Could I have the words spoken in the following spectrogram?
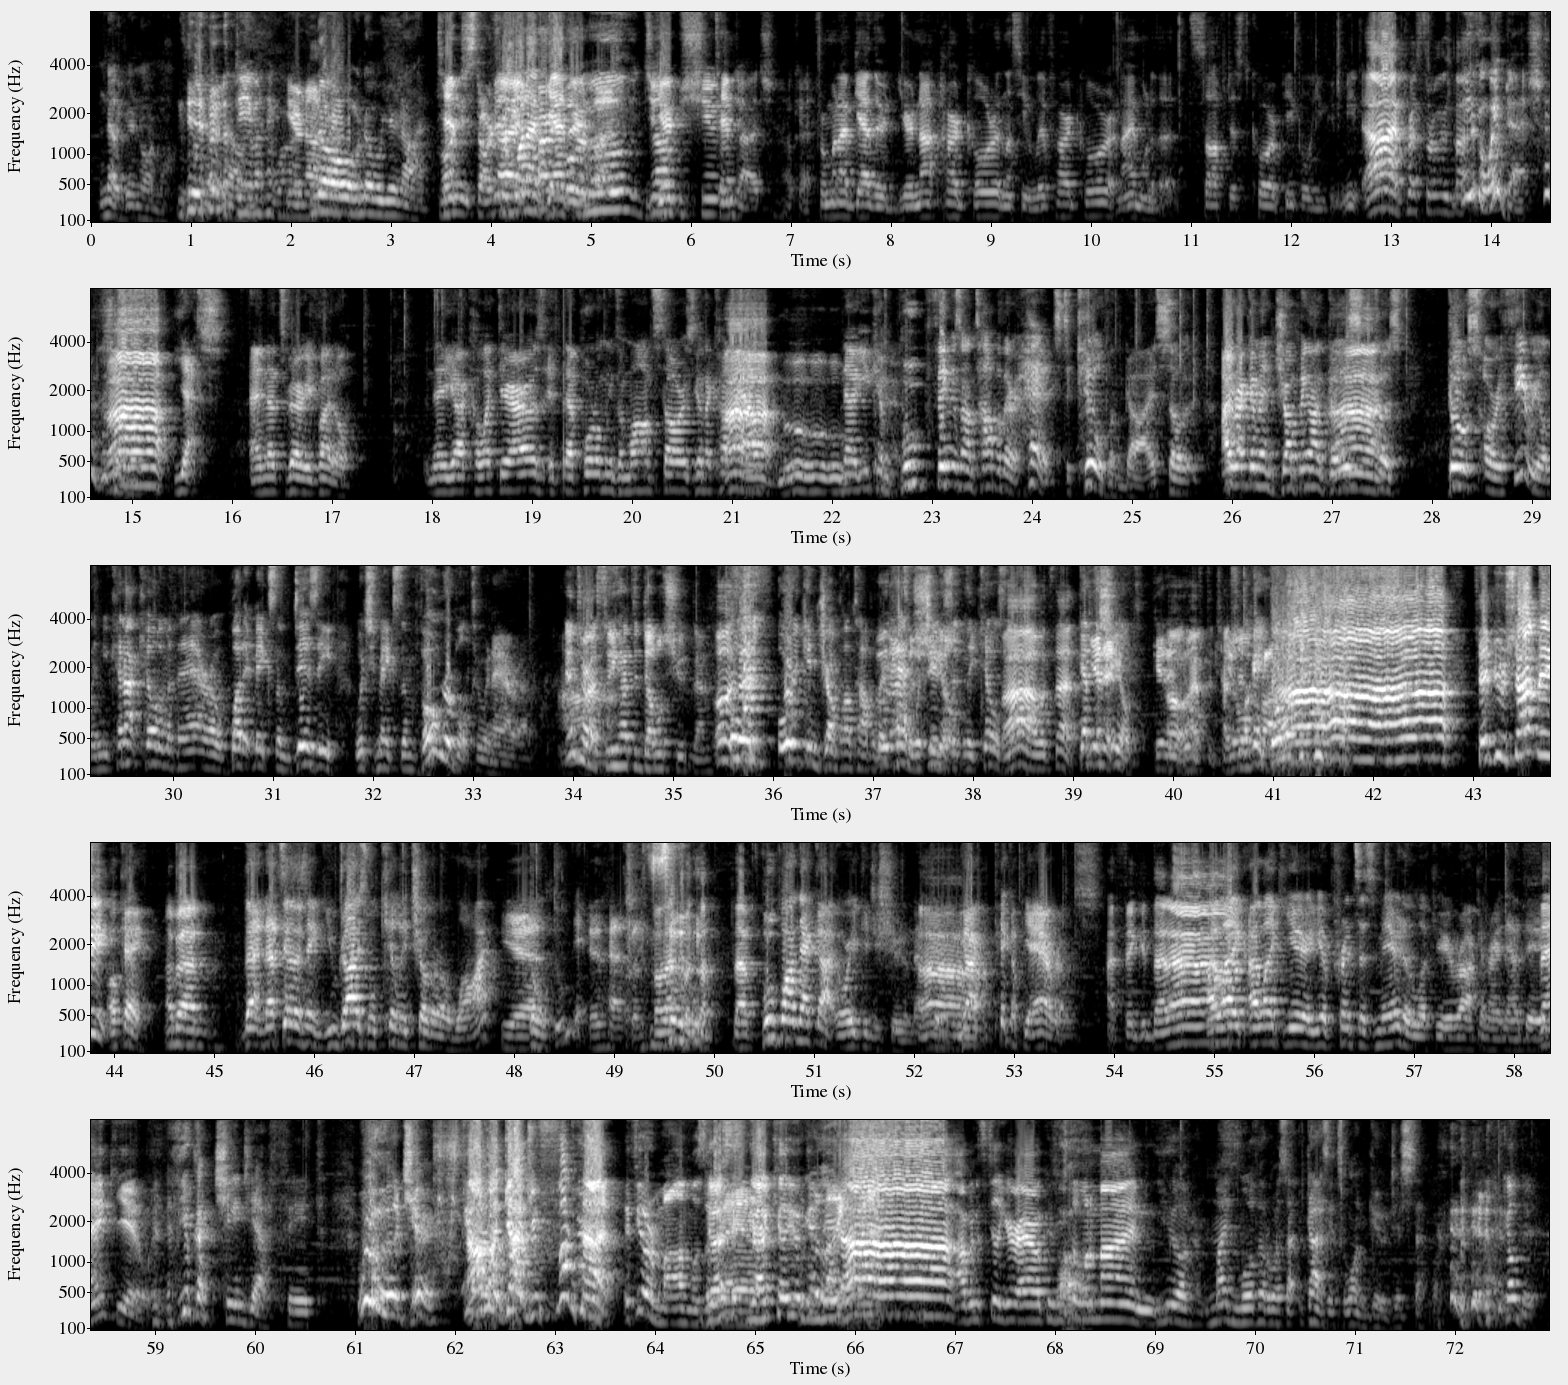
No, you're normal. Yeah. Dave, I think we're You're not. No, no, you're not. Tim From- started from what I've hardcore, gathered, Move, jump, You're- shoot, Tim- dodge. Okay. From what I've gathered, you're not hardcore unless you live hardcore, and I'm one of the softest core people you can meet. Ah, I pressed the wrong button. you can wave dash. Ah! Yes, and that's very vital. And now you gotta collect your arrows. If that portal means a Monstar is gonna come out. Ah! Move! Now you can boop things on top of their heads to kill them, guys. So I recommend jumping on ghosts Ah. because ghosts are ethereal and you cannot kill them with an arrow, but it makes them dizzy, which makes them vulnerable to an arrow. Interesting. You have to double shoot them. Oh, Or, or you can jump on top of Oh, their that's head, which shield. instantly kills them. Ah, what's that? Get Get the it. shield. Get it. Oh, You'll- I have to touch you'll it. Okay, probably- don't let Ah! Tim, you shot me! Okay, My bad. That that's the other thing. You guys will kill each other a lot. Yeah. Don't do that. It happens. So that's what the that Boop on that guy, or you could just shoot him. Now. Ah. you gotta pick up your arrows. I figured that out. I like I like your your Princess Merida look you're rocking right now, Dave. Thank you. If you could change your feet. would you? Oh my God, you fuck fucknut! If your mom was a Did I, did I kill you again, Dave? like- Ah! I'm gonna steal your arrow because you stole one of mine. Your my mother was a guys. It's one goo. Just step on. it. I killed it.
